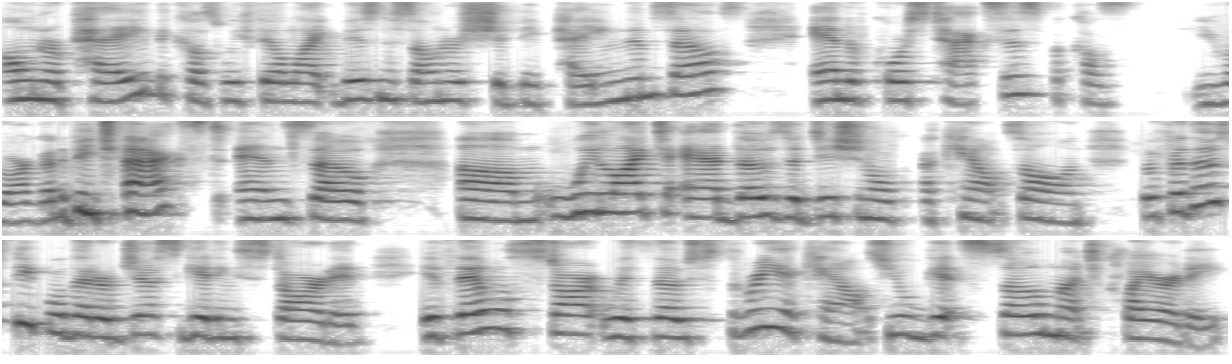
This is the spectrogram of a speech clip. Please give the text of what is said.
owner pay because we feel like business owners should be paying themselves, and of course, taxes because you are going to be taxed. And so um, we like to add those additional accounts on. But for those people that are just getting started, if they will start with those three accounts, you'll get so much clarity.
